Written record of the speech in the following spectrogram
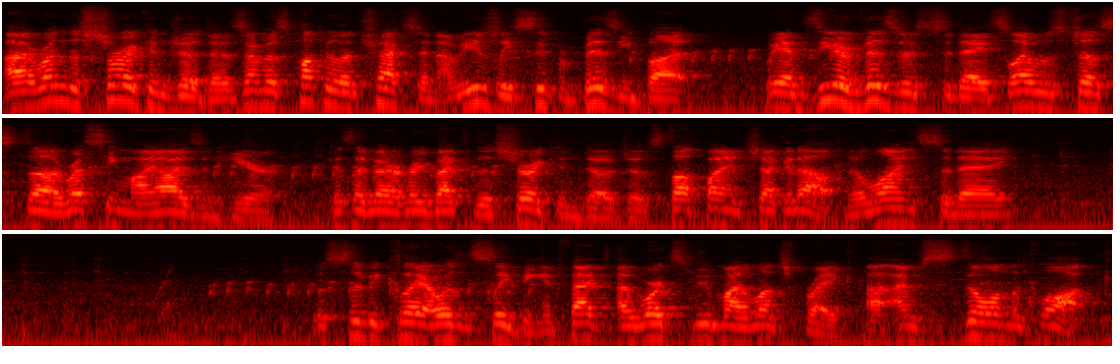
I run the Shuriken Dojo. It's our most popular attraction. I'm usually super busy, but we had zero visitors today, so I was just uh, resting my eyes in here. Guess I better hurry back to the Shuriken Dojo. Stop by and check it out. No lines today. Just to be clear, I wasn't sleeping. In fact, I worked through my lunch break. I I'm still on the clock.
